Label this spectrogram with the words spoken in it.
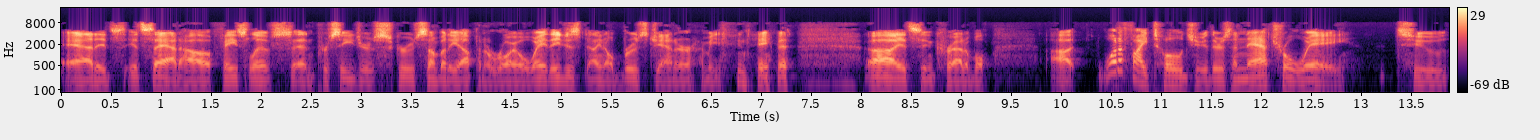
And it's it's sad how facelifts and procedures screw somebody up in a royal way. They just I know Bruce Jenner. I mean, name it. Uh, it's incredible. Uh, what if I told you there's a natural way to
